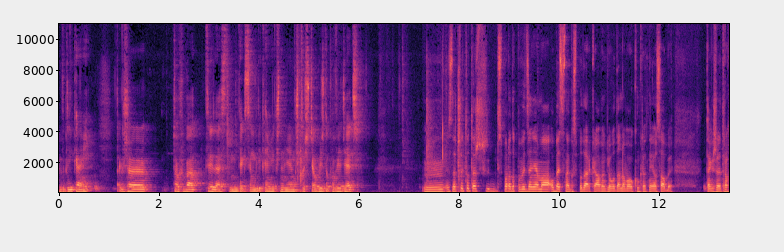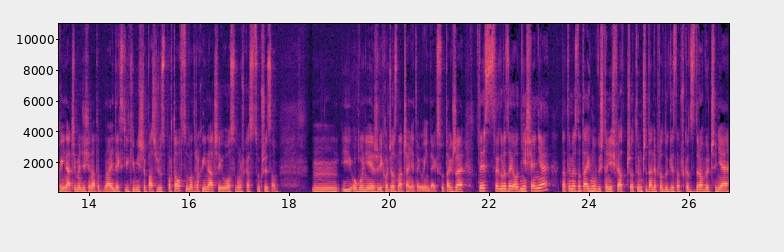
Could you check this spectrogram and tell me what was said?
w glikemii. Także to chyba tyle z tym indeksem glikemicznym. Nie wiem, czy coś chciałbyś dopowiedzieć. Mm, znaczy, to też sporo do powiedzenia ma obecna gospodarka węglowodanowa u konkretnej osoby. Także trochę inaczej będzie się na, to, na indeks glikemiczny patrzeć u sportowców, a trochę inaczej u osób przykład z cukrzycą. Mm, I ogólnie jeżeli chodzi o znaczenie tego indeksu. Także to jest swego rodzaju odniesienie, natomiast no tak jak mówisz, to nie świadczy o tym, czy dany produkt jest na przykład zdrowy, czy nie,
